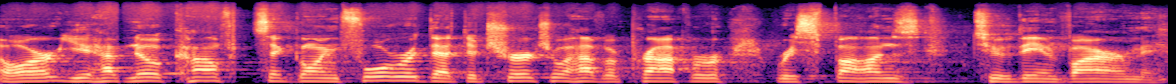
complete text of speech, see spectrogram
or you have no confidence that going forward that the church will have a proper response responds to the environment.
